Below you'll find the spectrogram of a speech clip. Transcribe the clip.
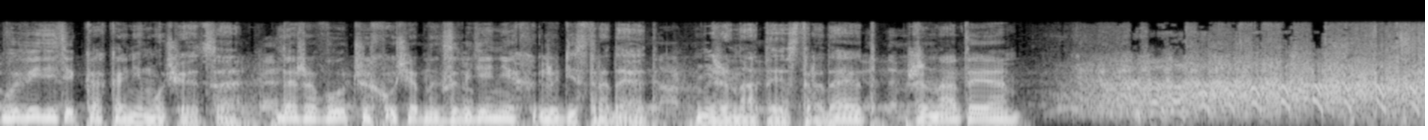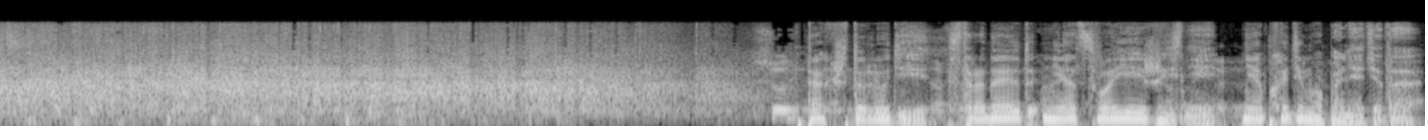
вы видите, как они мучаются. Даже в лучших учебных заведениях люди страдают. Неженатые страдают, женатые... Так что люди страдают не от своей жизни, необходимо понять это.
